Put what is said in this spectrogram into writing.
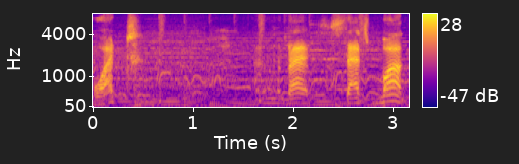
What? That's that's Buck.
